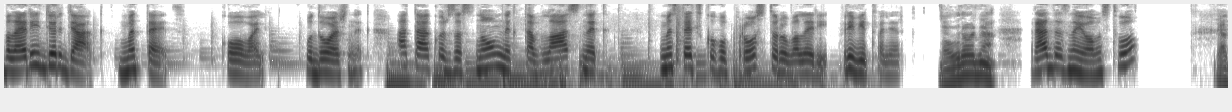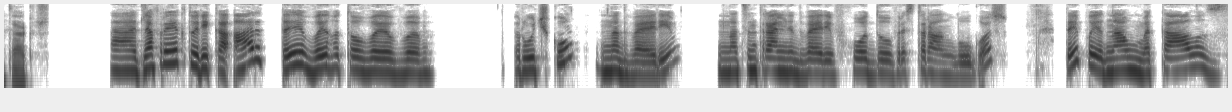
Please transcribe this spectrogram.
Валерій Дьордяк, митець, коваль, художник, а також засновник та власник мистецького простору Валерій. Привіт, Валер! Доброго дня. Рада знайомству. Я також. Для проєкту Ріка Арт ти виготовив ручку на двері, на центральні двері входу в ресторан Лугош. Ти поєднав метал з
